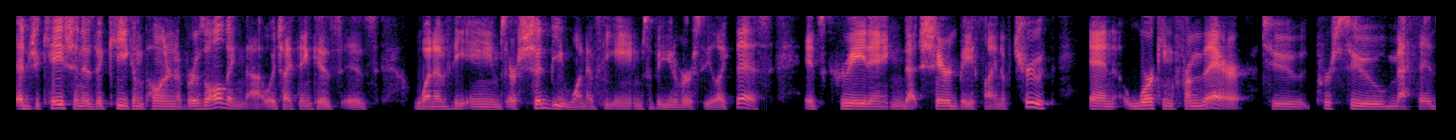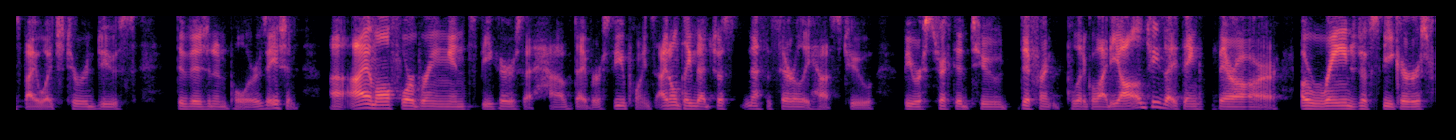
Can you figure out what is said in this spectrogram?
education is a key component of resolving that, which I think is is one of the aims or should be one of the aims of a university like this. It's creating that shared baseline of truth and working from there to pursue methods by which to reduce division and polarization. Uh, I am all for bringing in speakers that have diverse viewpoints. I don't think that just necessarily has to be restricted to different political ideologies. I think there are a range of speakers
